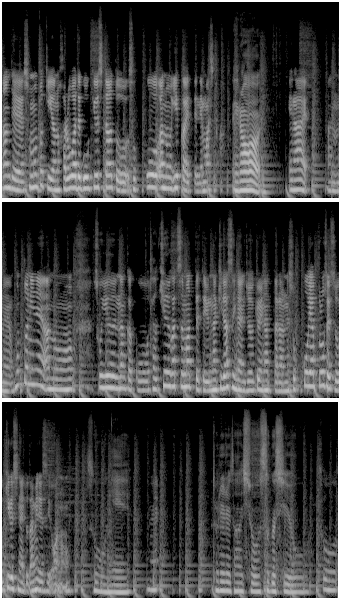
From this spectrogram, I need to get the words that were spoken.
なんでその時あのハロワで号泣した後速攻あの家帰って寝ました。えらい偉いあのね本当にねあのそういうなんかこう卓球が詰まってて泣き出すみたいな状況になったらね速攻やプロセスをキルしないとダメですよあの。そうね。ね。取れる対処をすぐしよう。そう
